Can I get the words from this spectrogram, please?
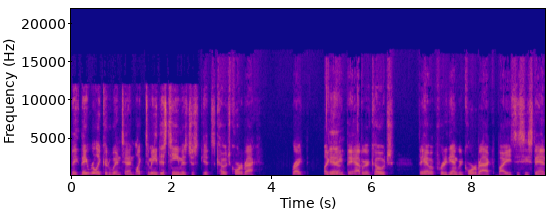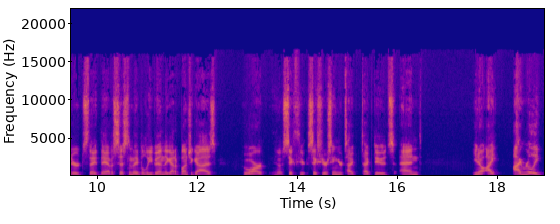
They they really could win 10. Like to me, this team is just it's coach quarterback, right? Like Yeah. they, they have a good coach. They have a pretty damn good quarterback by ACC standards. They they have a system they believe in. They got a bunch of guys who are you know six year six year senior type type dudes. And you know, I I really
